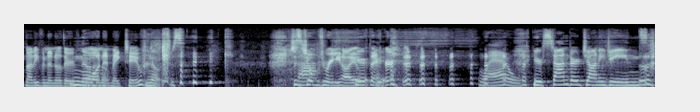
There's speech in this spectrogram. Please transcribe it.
Not even another No, no, one no. and make two. no, just Just jumped ah, really high up there. Wow. your standard Johnny jeans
